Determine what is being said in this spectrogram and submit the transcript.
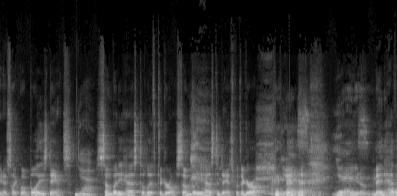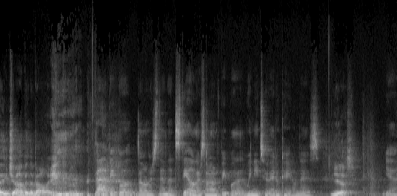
You know, it's like, well, boys dance. Yeah. Somebody has to lift the girl. Somebody has to dance with the girl. Yes. yes. You know, men have a job in the ballet. Yeah, people don't understand that. Still, there's a lot of people that we need to educate on this. yes. Yeah.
